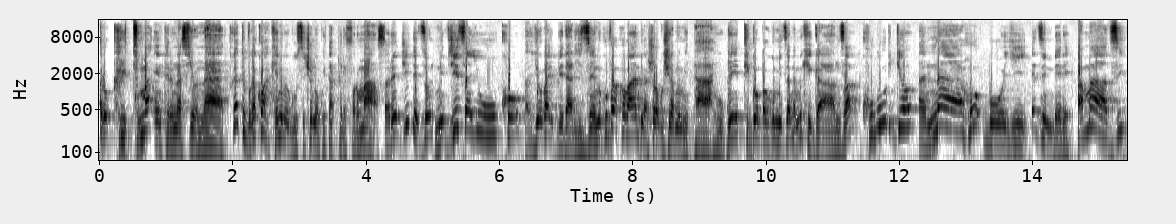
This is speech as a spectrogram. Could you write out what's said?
recrutement international twe tuvuga ko hakenewe gusa icyo nukwita performance regide zone ni byiza yuko yoba liberalize ni ukuvuga ko abandi bashobora gushyiramo imitahu leta igomba kugumiza mu kiganza ku buryo eh, naho boyiteza imbere amazi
